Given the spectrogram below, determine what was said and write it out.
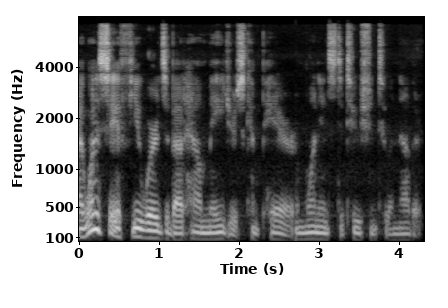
I want to say a few words about how majors compare from one institution to another.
